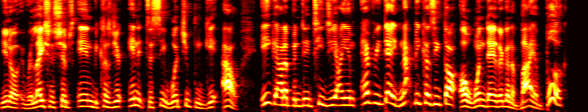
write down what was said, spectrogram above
you know, relationships end because you're in it to see what you can get out. He got up and did TGIM every day, not because he thought, oh, one day they're gonna buy a book.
